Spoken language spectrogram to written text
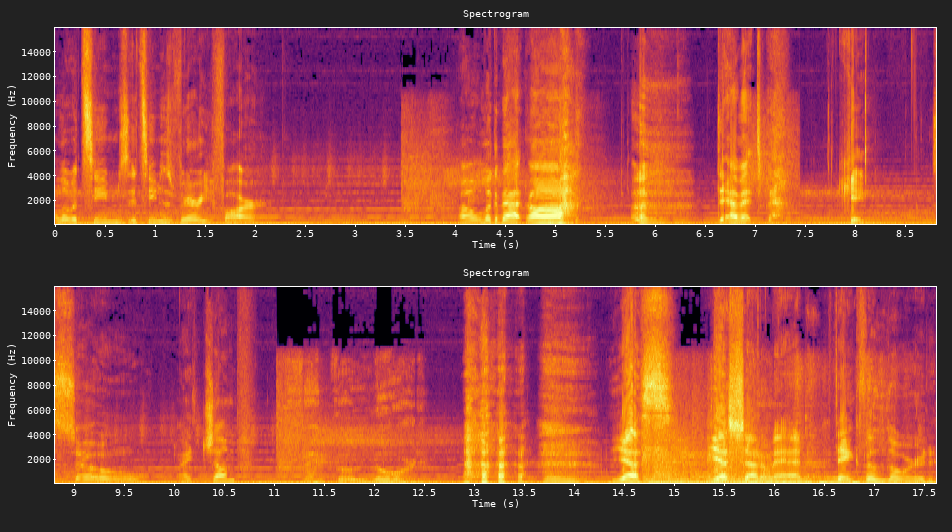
Although it seems it seems very far. Oh, look at that! Ah! Damn it! Okay, so I jump. Thank the Lord. yes, yes, Shadow Man. Thank the Lord.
